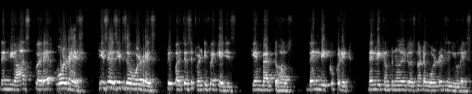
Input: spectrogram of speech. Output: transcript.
Then we asked for a old rice. He says it's a old rice. We purchased 25 kgs, came back to house. Then we cooked it. Then we come to know it was not a old rice, it's new rice.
